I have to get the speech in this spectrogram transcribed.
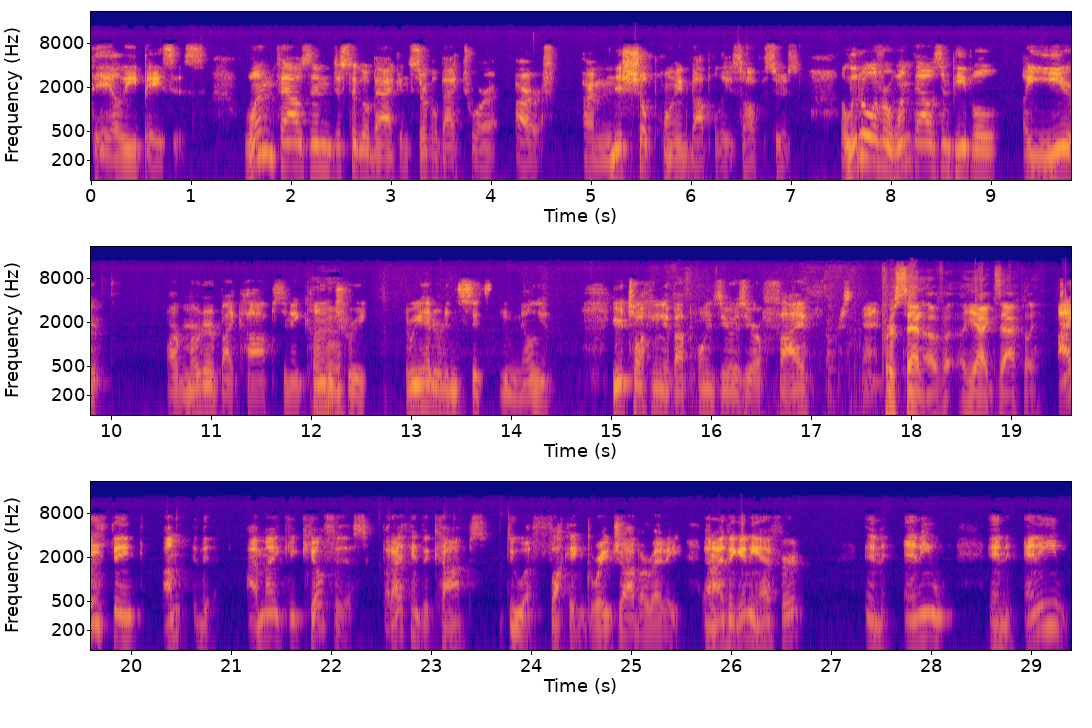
daily basis. One thousand. Just to go back and circle back to our, our initial point about police officers, a little over one thousand people a year are murdered by cops in a country 360 million. You're talking about 0.005 percent. Percent of uh, yeah, exactly. I think I'm. I might get killed for this, but I think the cops do a fucking great job already, and I think any effort in any in any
